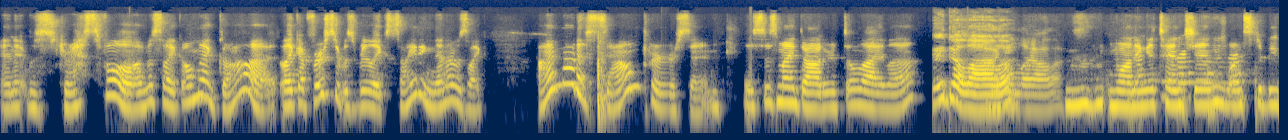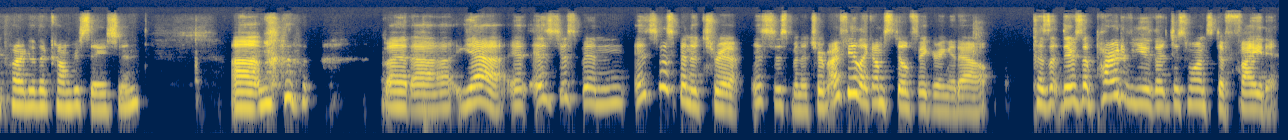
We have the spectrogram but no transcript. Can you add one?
and it was stressful. I was like, oh my God. Like at first it was really exciting. Then I was like, I'm not a sound person. This is my daughter, Delilah. Hey, Delilah. Delilah. Wanting attention, wants to be part of the conversation. Um, but uh, yeah, it, it's just been it's just been a trip. It's just been a trip. I feel like I'm still figuring it out because there's a part of you that just wants to fight it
